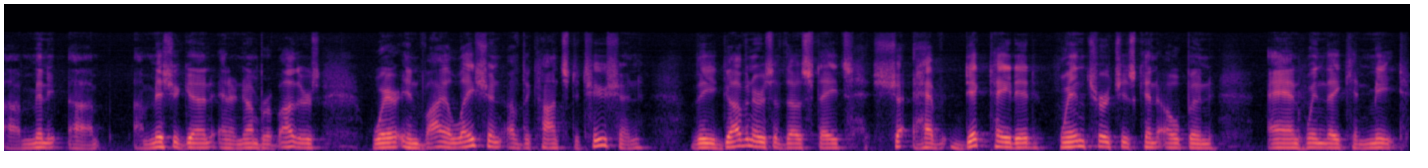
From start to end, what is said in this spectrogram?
uh, many, uh, Michigan, and a number of others, where in violation of the Constitution, the governors of those states have dictated when churches can open and when they can meet.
